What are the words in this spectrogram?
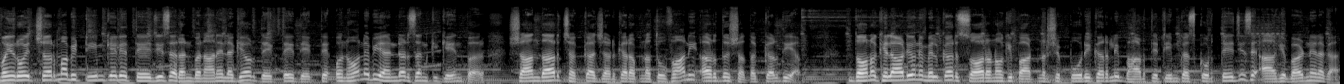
वहीं रोहित शर्मा भी टीम के लिए तेज़ी से रन बनाने लगे और देखते ही देखते उन्होंने भी एंडरसन की गेंद पर शानदार छक्का जड़कर अपना तूफानी अर्धशतक कर दिया। दोनों खिलाड़ियों ने मिलकर 100 रनों की पार्टनरशिप पूरी कर ली। भारतीय टीम का स्कोर तेज़ी से आगे बढ़ने लगा।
